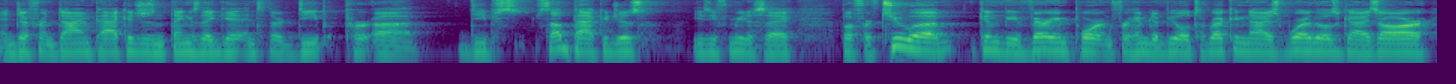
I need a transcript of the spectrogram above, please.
and different dime packages and things they get into their deep per, uh, deep sub packages. Easy for me to say, but for Tua, going to be very important for him to be able to recognize where those guys are,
